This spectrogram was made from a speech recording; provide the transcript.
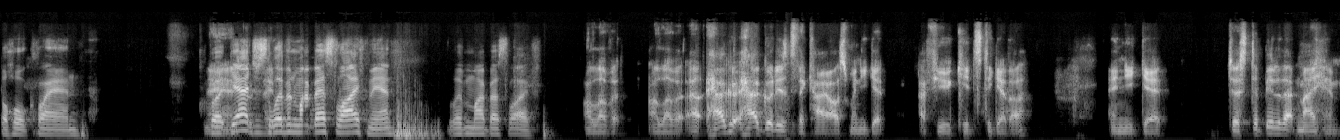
the whole clan. But yeah, just living my best life, man. Living my best life. I love it. I love it. Uh, How good? How good is the chaos when you get a few kids together, and you get just a bit of that mayhem,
